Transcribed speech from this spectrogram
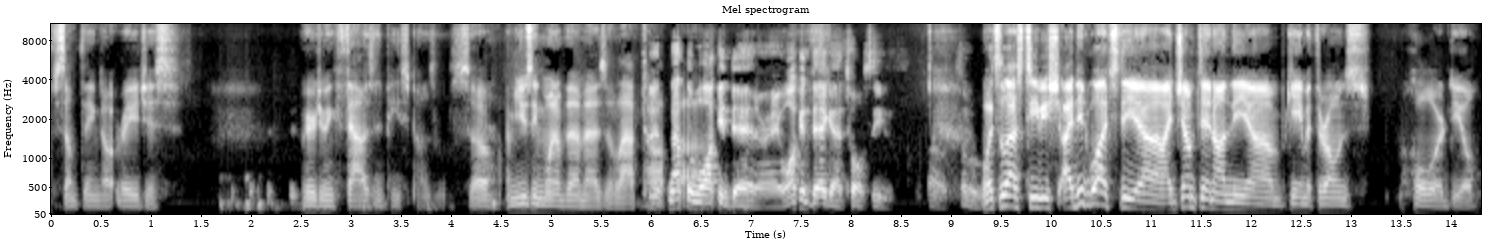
something outrageous. We were doing thousand piece puzzles. So I'm using one of them as a laptop. Not The uh, Walking Dead, all right? Walking Dead got 12 seasons. Oh, some of them. What's the last TV show? I did watch the. Uh, I jumped in on the um, Game of Thrones whole ordeal.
